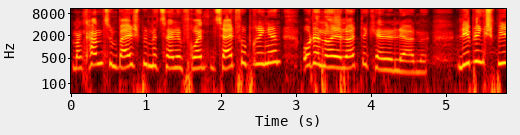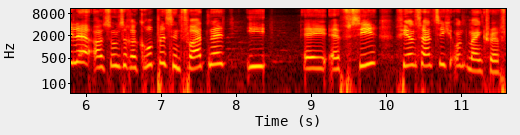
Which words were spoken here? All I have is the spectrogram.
Man kann zum Beispiel mit seinen Freunden Zeit verbringen oder neue Leute kennenlernen. Lieblingsspiele aus unserer Gruppe sind Fortnite, EAFC 24 und Minecraft.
